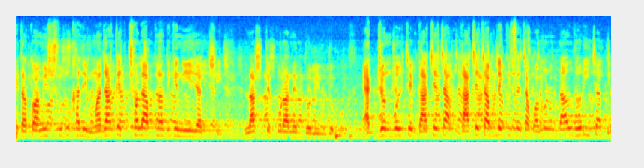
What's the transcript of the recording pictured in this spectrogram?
এটা তো আমি শুধু খালি মাজাকের ছলে আপনাদিকে নিয়ে যাচ্ছি। লাস্টে কোরআনের দলিল দেবো। একজন বলছে, গাছে চাপ, গাছে চাপলে কিসে চাপ আমরা ডাল ধরেই চাপি।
